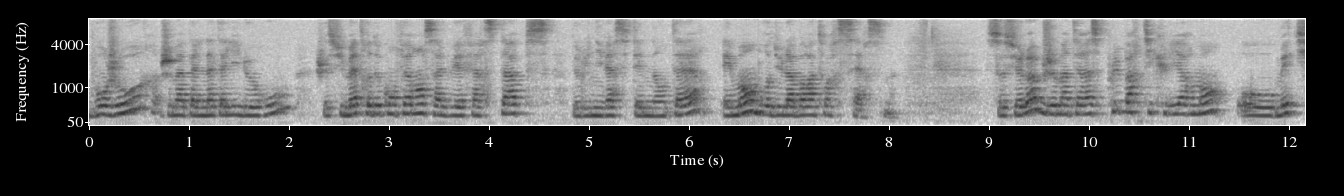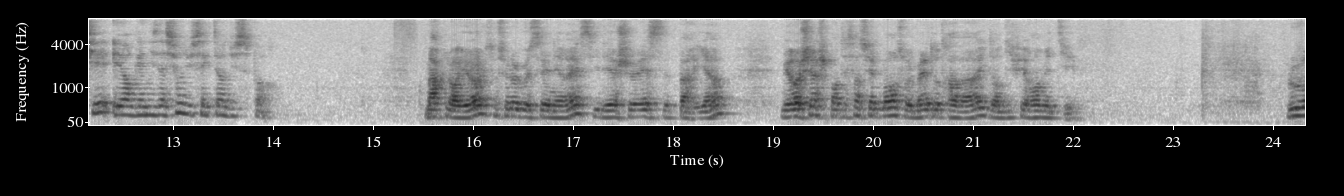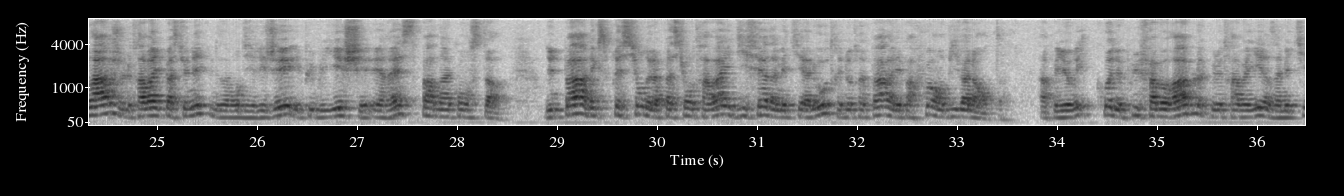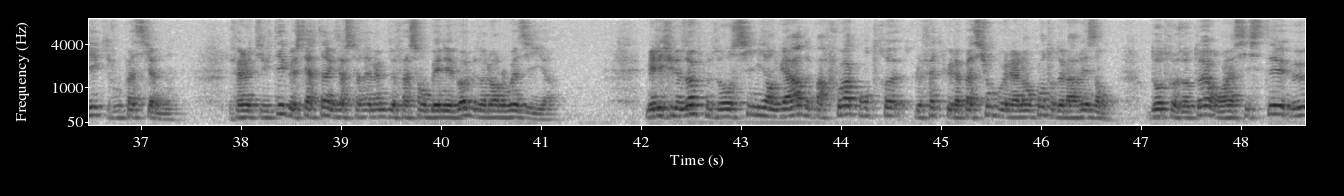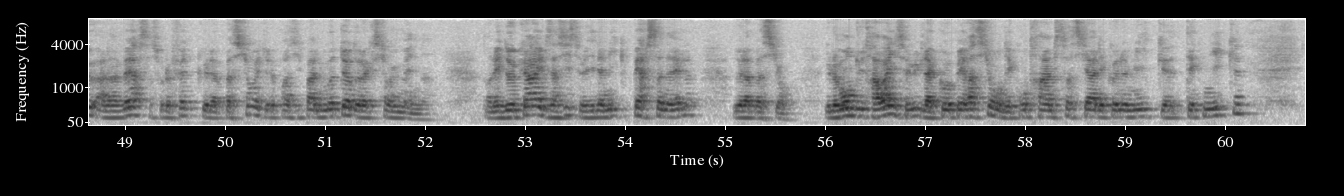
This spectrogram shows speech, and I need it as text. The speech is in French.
Bonjour, je m'appelle Nathalie Leroux, je suis maître de conférence à l'UFR STAPS de l'Université de Nanterre et membre du laboratoire CERSM. Sociologue, je m'intéresse plus particulièrement aux métiers et organisations du secteur du sport. Marc Loriol, sociologue au CNRS, IDHES Paris 1. Mes recherches portent essentiellement sur le mal-être au travail dans différents métiers. L'ouvrage Le travail passionné que nous avons dirigé et publié chez RS part d'un constat. D'une part, l'expression de la passion au travail diffère d'un métier à l'autre et d'autre part, elle est parfois ambivalente. A priori, quoi de plus favorable que de travailler dans un métier qui vous passionne? Une activité que certains exerceraient même de façon bénévole dans leur loisir. Mais les philosophes nous ont aussi mis en garde parfois contre le fait que la passion pouvait aller à l'encontre de la raison. D'autres auteurs ont insisté, eux, à l'inverse, sur le fait que la passion était le principal moteur de l'action humaine. Dans les deux cas, ils insistent sur la dynamique personnelle de la passion. Le monde du travail est celui de la coopération, des contraintes sociales, économiques, techniques,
